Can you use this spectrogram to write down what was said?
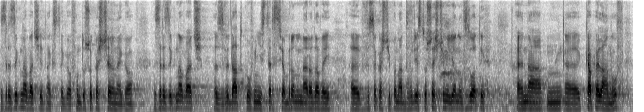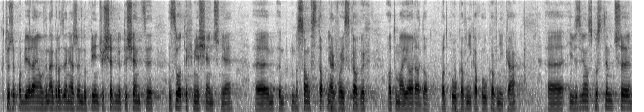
zrezygnować jednak z tego funduszu kościelnego, zrezygnować z wydatków w Ministerstwie Obrony Narodowej w wysokości ponad 26 milionów złotych e, na mm, e, kapelanów, którzy pobierają wynagrodzenia rzędu 5-7 tysięcy złotych miesięcznie, e, są w stopniach wojskowych od majora do podpułkownika, pułkownika. E, I w związku z tym, czy.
